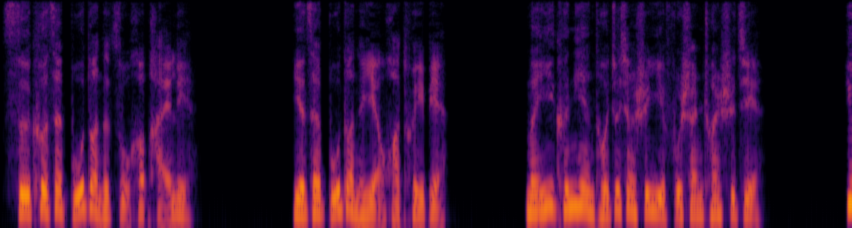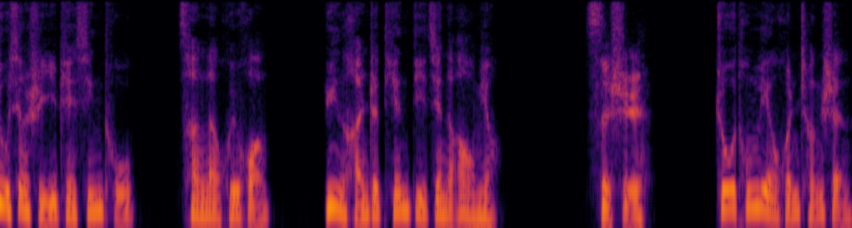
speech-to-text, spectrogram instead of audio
此刻在不断的组合排列，也在不断的演化蜕变。每一颗念头就像是一幅山川世界，又像是一片星图，灿烂辉煌，蕴含着天地间的奥妙。此时，周通炼魂成神。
